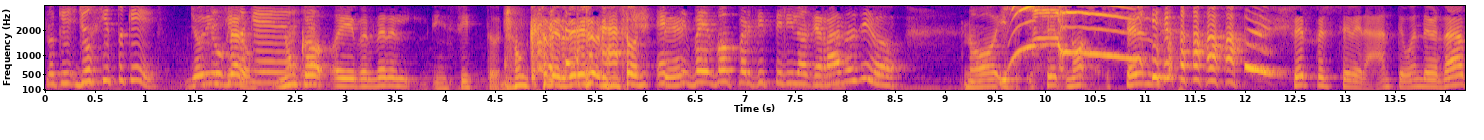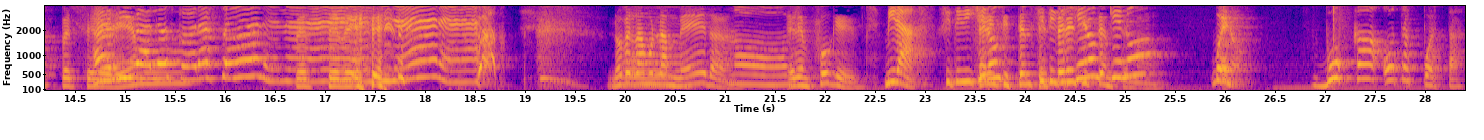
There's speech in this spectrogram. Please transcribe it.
lo que yo siento que... Yo digo, claro, que- nunca eh, perder el. Insisto, nunca perder el horizonte. Este, vos perdiste el hilo hace rato, ¿sí vos? No, y ser, no, ser, ser perseverante, bueno, de verdad, perseveremos. Arriba los corazones. Persevere. No perdamos las metas. no. El enfoque. Mira, si te Ser dijeron, insistente, si te ser dijeron insistente, que no, bueno, busca otras puertas.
